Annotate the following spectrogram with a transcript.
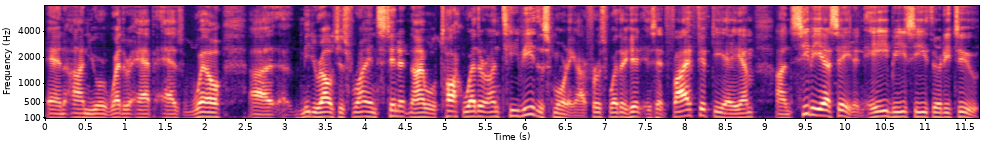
and on your weather app as well. Uh, meteorologist Ryan Stinnett and I will talk weather on TV this morning. Our first weather hit is at 5:50 a.m. on CBS 8 and ABC 32.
